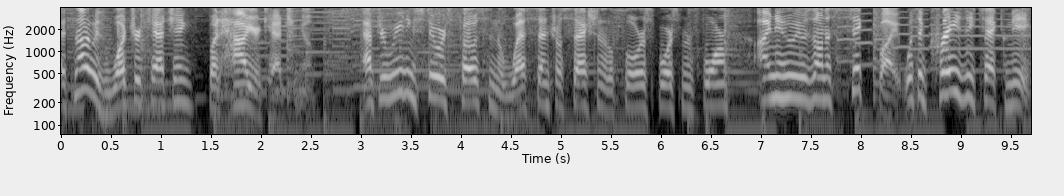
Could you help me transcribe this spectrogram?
It's not always what you're catching, but how you're catching them. After reading Stuart's post in the West Central section of the Florida Sportsman Forum, I knew he was on a sick bite with a crazy technique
